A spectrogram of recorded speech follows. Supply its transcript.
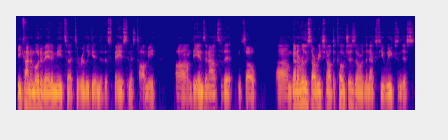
he kind of motivated me to to really get into the space and has taught me um, the ins and outs of it. And so uh, I'm gonna really start reaching out to coaches over the next few weeks and just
